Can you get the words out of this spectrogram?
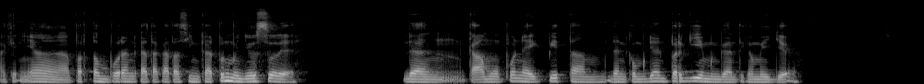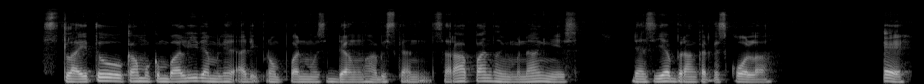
Akhirnya pertempuran kata-kata singkat pun menyusul ya. Dan kamu pun naik pitam dan kemudian pergi mengganti kemeja. Setelah itu kamu kembali dan melihat adik perempuanmu sedang menghabiskan sarapan sambil menangis dan siap berangkat ke sekolah. Eh,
